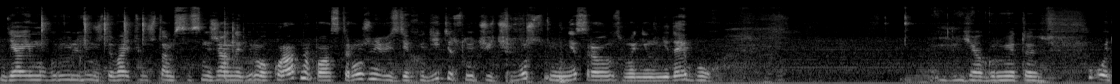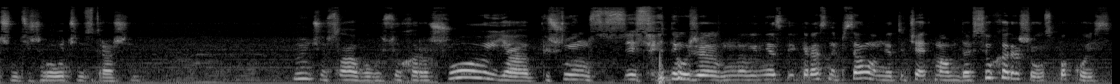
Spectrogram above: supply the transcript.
Я ему говорю, Ильюш, давайте уж там со Снежаной, говорю, аккуратно, поосторожнее везде ходите, в случае чего, что мне сразу звонил, не дай бог. Я говорю, это очень тяжело, очень страшно. Ну что, слава богу, все хорошо. Я пишу ему, я сегодня уже несколько раз написала, он мне отвечает, мам, да все хорошо, успокойся.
